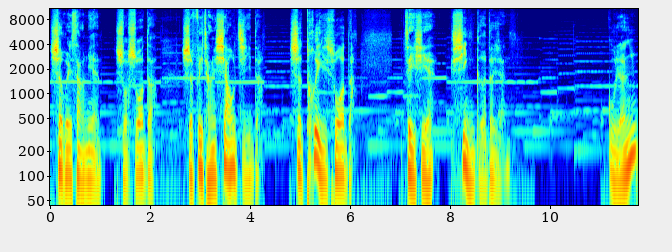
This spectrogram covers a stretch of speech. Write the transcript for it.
社会上面所说的，是非常消极的，是退缩的。这些性格的人，古人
